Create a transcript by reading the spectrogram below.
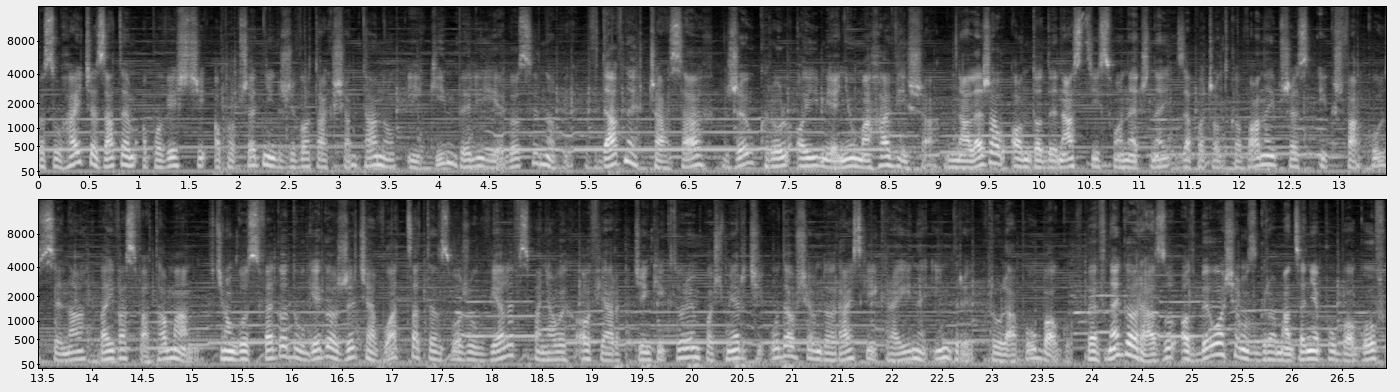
Posłuchajcie zatem opowieści o poprzednich żywotach Shantanu i kim byli jego synowie. W dawnych czasach żył król o imieniu Mahavisha. Należał on do dynastii słonecznej zapoczątkowanej przez Ikshvaku, syna Vajvasvata Manu. W ciągu swego długiego życia władca ten złożył wiele wspaniałych ofiar, dzięki którym po śmierci udał się do rajskiej krainy Indry, króla półbogów. Pewnego razu odbyło się zgromadzenie półbogów,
